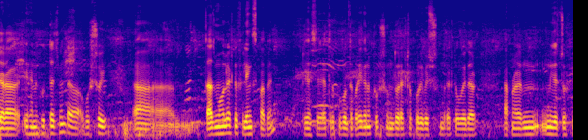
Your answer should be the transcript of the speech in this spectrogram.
যারা এখানে ঘুরতে আসবেন, তারা অবশ্যই তাজমহলের একটা ফিলিংস পাবেন। ঠিক আছে? এতটুকু বলতে পারি, এখানে খুব সুন্দর একটা পরিবেশ, সুন্দর একটা ওয়েদার আপনারা নিজের চোখে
